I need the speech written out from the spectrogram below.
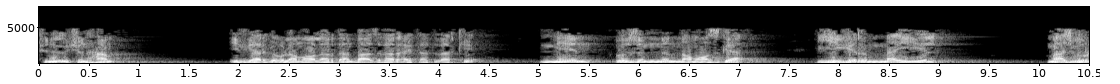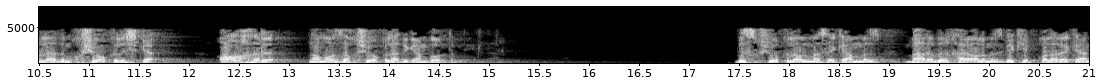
Shuning uchun ham ilgarigi ulamolardan ba'zilari aytadilarki men o'zimni namozga yigirma yil majburladim xushu qilishga. Oxiri namozda xushu qiladigan bo'ldim deydilar. Biz xushu qilolmas ekanmiz baribir xayolimizga kelib qolar ekan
